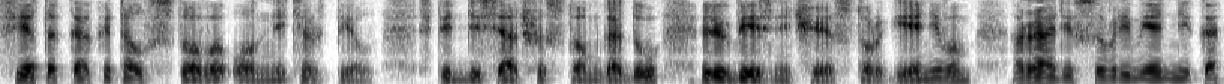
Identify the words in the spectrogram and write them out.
Фета, как и Толстого, он не терпел. В 56 году, любезничая с Тургеневым ради современника,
